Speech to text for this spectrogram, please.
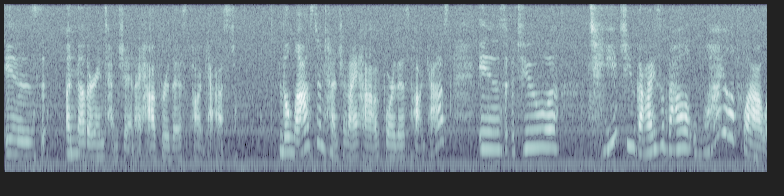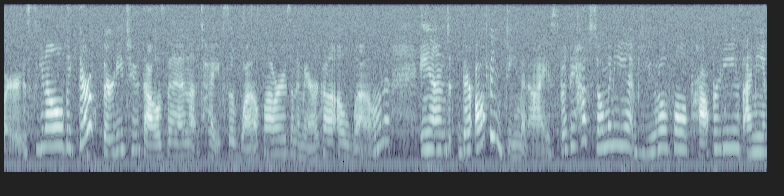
is another intention I have for this podcast. The last intention I have for this podcast is to teach you guys about wildflowers. You know, like there are 32,000 types of wildflowers in America alone. And they're often demonized, but they have so many beautiful properties. I mean,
